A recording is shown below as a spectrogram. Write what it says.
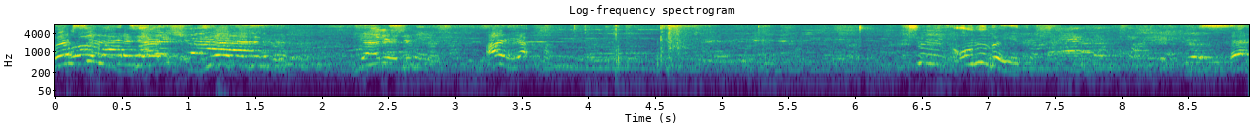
Versene diğer, diğer elimle. Diğer elimle. Hayır yapma. Şunu onu da yedir. Heh.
